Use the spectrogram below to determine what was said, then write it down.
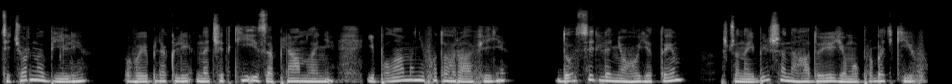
Ці чорно-білі, вибляклі, нечіткі і заплямлені і поламані фотографії досі для нього є тим, що найбільше нагадує йому про батьків.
